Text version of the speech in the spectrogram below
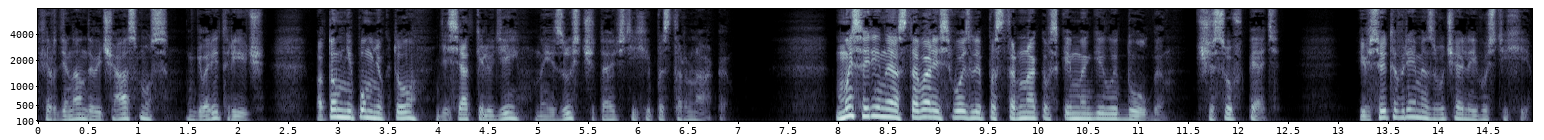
Фердинандович Асмус говорит речь. Потом не помню кто, десятки людей наизусть читают стихи Пастернака. Мы с Ириной оставались возле Пастернаковской могилы долго часов пять. И все это время звучали его стихи.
